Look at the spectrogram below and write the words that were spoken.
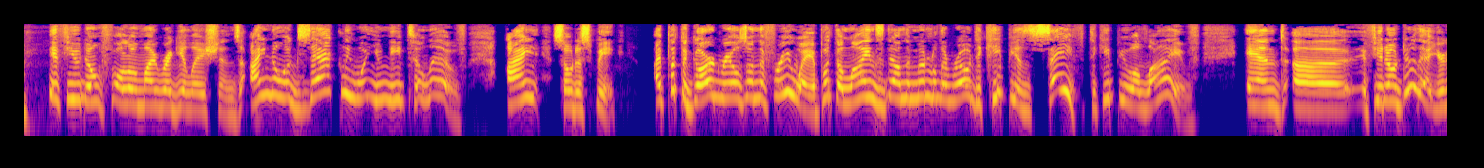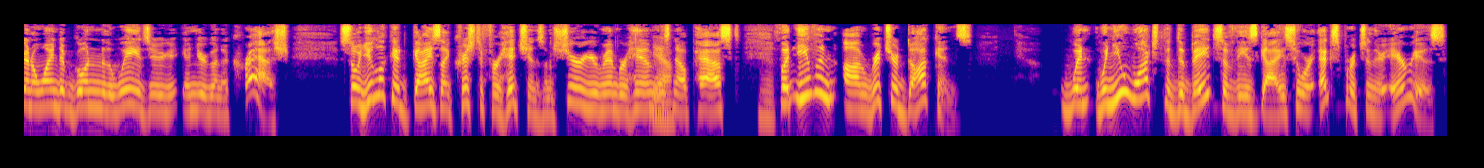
if you don't follow my regulations. I know exactly what you need to live. I, so to speak, I put the guardrails on the freeway. I put the lines down the middle of the road to keep you safe, to keep you alive. And uh, if you don't do that, you're going to wind up going into the weeds and you're, and you're going to crash. So you look at guys like Christopher Hitchens. I'm sure you remember him. Yeah. He's now passed. Yes. But even uh, Richard Dawkins. When when you watch the debates of these guys who are experts in their areas,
